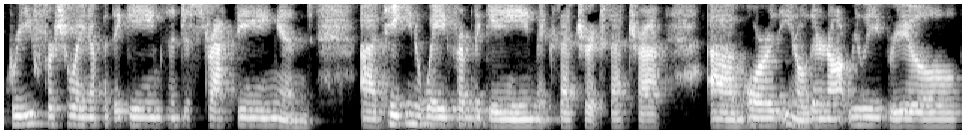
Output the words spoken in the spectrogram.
grief for showing up at the games and distracting and uh, taking away from the game, etc., etc. Um, or you know they're not really real.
